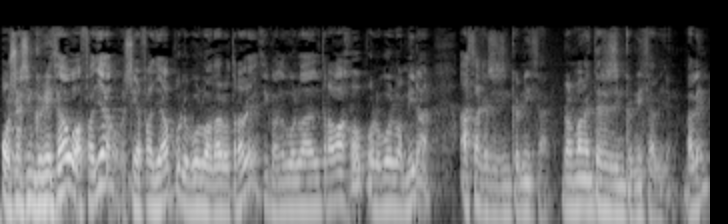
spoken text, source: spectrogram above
o se ha sincronizado o ha fallado. Si ha fallado, pues lo vuelvo a dar otra vez y cuando vuelva del trabajo, pues lo vuelvo a mirar hasta que se sincroniza. Normalmente se sincroniza bien, ¿vale?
